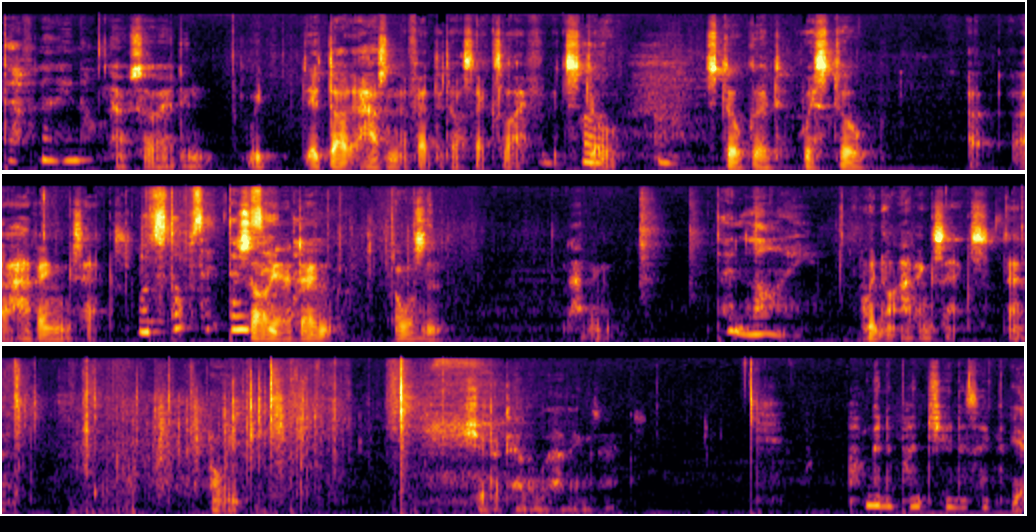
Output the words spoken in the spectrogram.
Definitely not. No, sorry. I didn't. We, it, it hasn't affected our sex life. It's still, still good. We're still uh, uh, having sex. Well, stop saying. Don't sorry, say I that. don't. I wasn't having. Don't lie. We're not having sex. No. Are we? Should I tell her we're having sex? I'm going to punch you in a second. Yeah.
